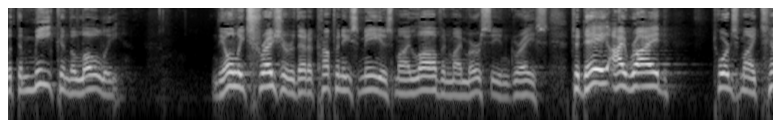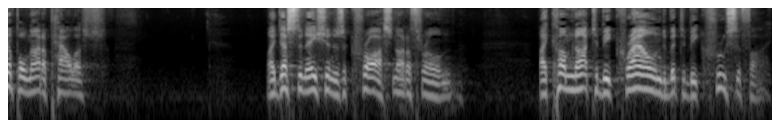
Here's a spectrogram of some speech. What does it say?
but the meek and the lowly. The only treasure that accompanies me is my love and my mercy and grace. Today I ride towards my temple, not a palace. My destination is a cross, not a throne. I come not to be crowned, but to be crucified.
